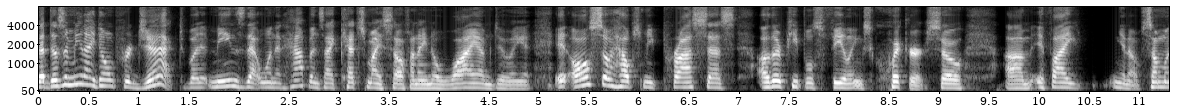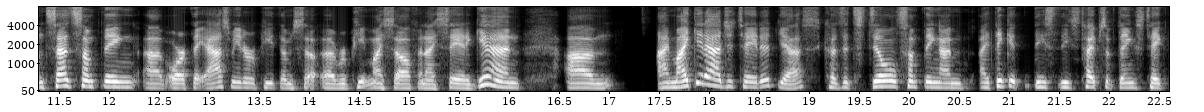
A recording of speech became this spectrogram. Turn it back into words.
that doesn't mean I don't project, but it means that when it happens, I catch myself and I know why I'm doing it. It also helps me process other people's feelings quicker. So um, if I you know, if someone says something, uh, or if they ask me to repeat them, uh, repeat myself, and I say it again, um, I might get agitated, yes, because it's still something I'm. I think it, these these types of things take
